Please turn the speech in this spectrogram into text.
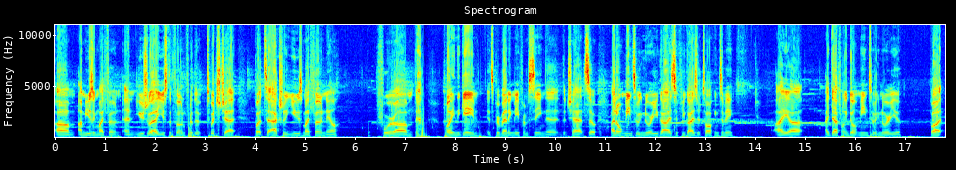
um, I'm using my phone, and usually I use the phone for the Twitch chat, but to actually use my phone now for um, playing the game, it's preventing me from seeing the, the chat. So I don't mean to ignore you guys if you guys are talking to me. I, uh, I definitely don't mean to ignore you, but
